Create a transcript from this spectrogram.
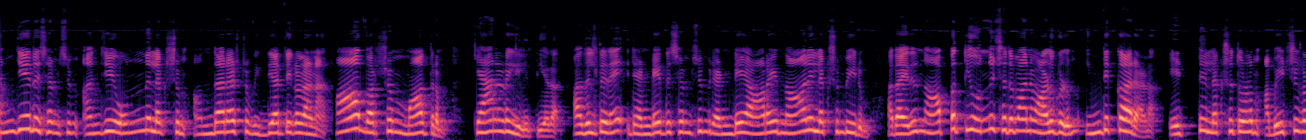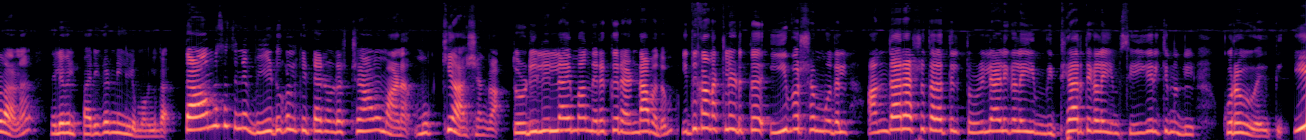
അഞ്ചേ ദശാംശം അഞ്ചേ ഒന്ന് ലക്ഷം അന്താരാഷ്ട്ര വിദ്യാർത്ഥികളാണ് ആ വർഷം മാത്രം കാനഡയിലെത്തിയത്. അതിൽ തന്നെ രണ്ടേ ദശാംശം രണ്ട് ആറ് നാല് ലക്ഷം പേരും അതായത് നാൽപ്പത്തി ഒന്ന് ശതമാനം ആളുകളും ഇന്ത്യക്കാരാണ്. എട്ട് ലക്ഷത്തോളം അപേക്ഷകളാണ് നിലവിൽ പരിഗണനയിലുമുള്ളത്. താമസത്തിന് വീടുകൾ കിട്ടാനുള്ള ക്ഷാമമാണ് മുഖ്യ ആശങ്ക. തൊഴിലില്ലായ്മ നിരക്ക് രണ്ടാമതും ഇത് കണക്കിലെടുത്ത് ഈ വർഷം മുതൽ അന്താരാഷ്ട്ര തലത്തിൽ തൊഴിലാളികളെയും വിദ്യാർത്ഥികളെയും സ്വീകരിക്കുന്നതിൽ കുറവ് വരുത്തി. ഈ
